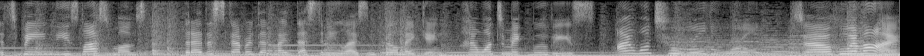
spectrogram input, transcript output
It's been these last months that I discovered that my destiny lies in filmmaking. I want to make movies. I want to rule the world. So, who am I?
